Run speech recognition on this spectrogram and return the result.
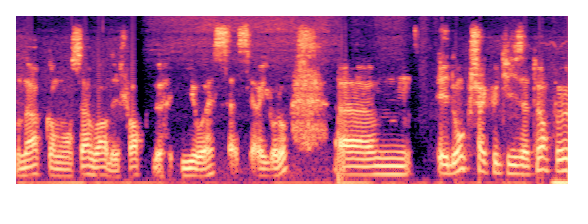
On a commencé à avoir des forks de iOS, c'est assez rigolo. Euh, et donc chaque utilisateur peut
